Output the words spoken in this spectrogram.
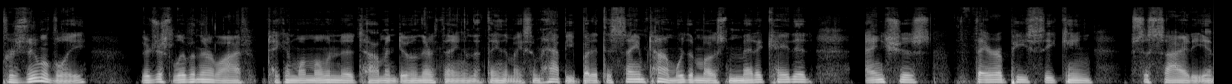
presumably, they're just living their life, taking one moment at a time and doing their thing and the thing that makes them happy. But at the same time, we're the most medicated, anxious, therapy seeking, society in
